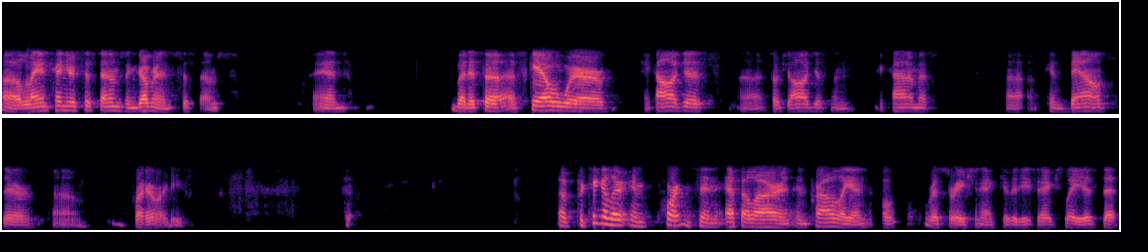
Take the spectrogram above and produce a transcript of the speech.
uh, land tenure systems and governance systems. And, but it's a, a scale where ecologists, uh, sociologists, and economists uh, can balance their um, priorities. Of particular importance in FLR and, probably in restoration activities actually is that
